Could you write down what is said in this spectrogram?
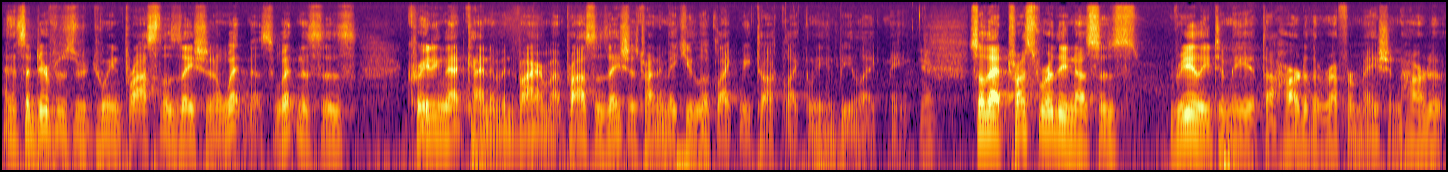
And it's a difference between proselytization and witness. Witness is creating that kind of environment. Proselytization is trying to make you look like me, talk like me, and be like me. Yeah. So that trustworthiness is really, to me, at the heart of the Reformation. Heart of,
